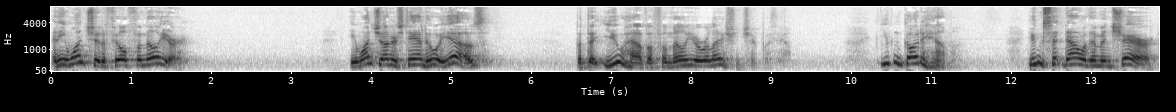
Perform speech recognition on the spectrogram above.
And he wants you to feel familiar. He wants you to understand who he is, but that you have a familiar relationship with him. You can go to him. You can sit down with him and share.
